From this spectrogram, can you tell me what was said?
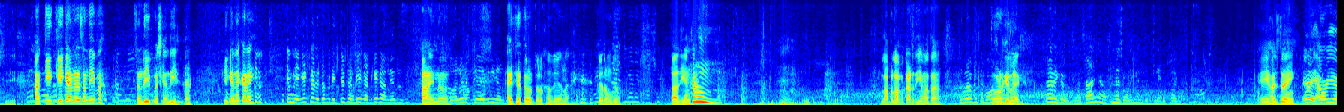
ਠੀਕ। ਹਾਂ ਕੀ ਕੀ ਕਹਿੰਦੇ ਸੰਦੀਪ? ਸੰਦੀਪ ਕੁਝ ਕਹਿੰਦੀ ਹੈ। ਹਾਂ। ਕੀ ਕਹਿੰਦੇ ਕਰੇ ਮੈਂ ਕਿਹਾ ਘਰੇ ਤਾਂ ਫ੍ਰਿਜ ਚੋਂ ਠੰਡੀਆਂ ਕੱਢ ਕੇ ਖਾਣੇ ਆ ਤੁਸੀਂ। ਹਾਂ ਇਹਨੂੰ ਬਾਹਰੋਂ ਰੱਖੇ ਹੋਏ ਵੀ ਨਹੀਂ ਖਾਂਦੇ। ਇੱਥੇ ਤੋੜ ਤੋੜ ਖਾਂਦੇ ਆ ਹਨਾ ਗਰਮ ਗਰਮ ਤਾਜ਼ੀਆਂ ਲੱਭ ਲੱਭ ਕੱਢਦੀ ਆ ਮਾਤਾ ਹੋਰ ਪੁੱਤ ਬਹੁਤ ਤੋੜ ਕੇ ਲੈ ਕੇ ਆ ਦੇਖੋ ਸਾਰੀਆਂ ਕਿੰਨੇ ਸੋਹਣੀਆਂ ਗੱਡੀਆਂ ਨੇ ਭਾਜੀ Hey, how's it doing? Hey, how are you?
